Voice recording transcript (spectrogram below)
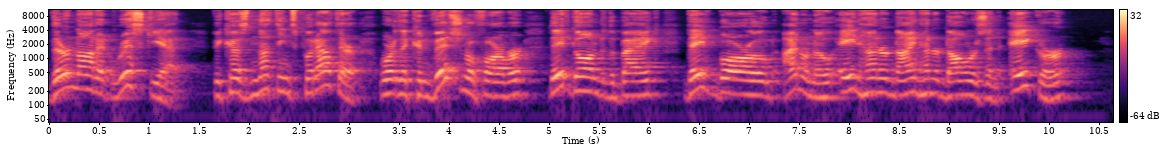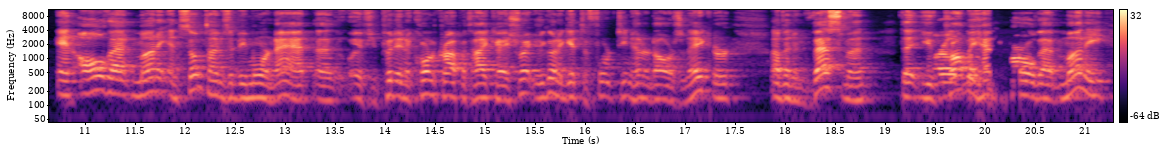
They're not at risk yet because nothing's put out there. Where the conventional farmer, they've gone to the bank, they've borrowed, I don't know, $800, $900 an acre, and all that money, and sometimes it'd be more than that. Uh, if you put in a corn crop with high cash rate, you're going to get to $1,400 an acre of an investment that you probably had to borrow that money,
